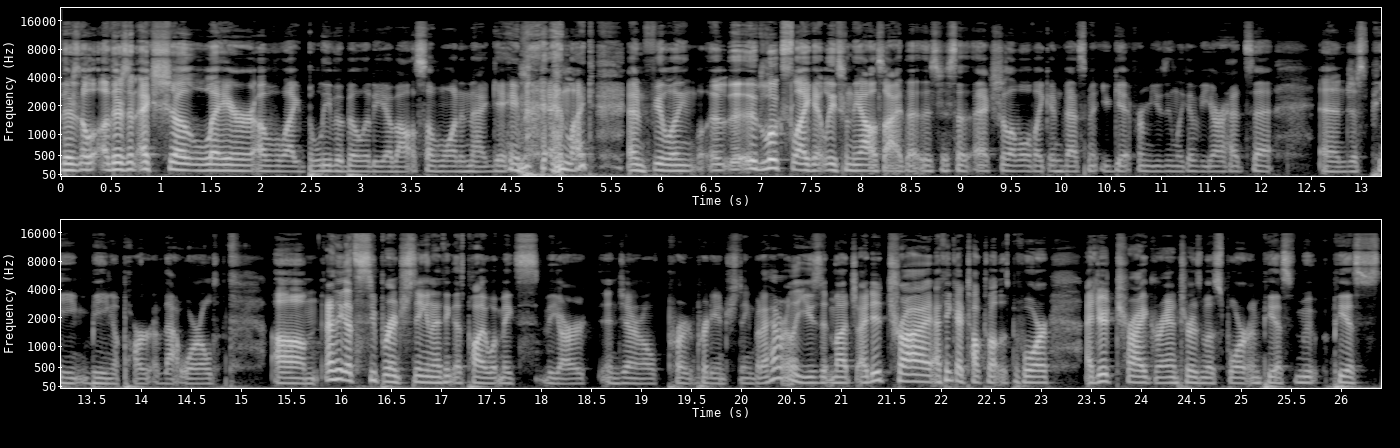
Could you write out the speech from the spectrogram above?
there's a there's an extra layer of like believability about someone in that game and like and feeling it looks like at least from the outside that it's just an extra level of like investment you get from using like a VR headset and just being being a part of that world. Um, I think that's super interesting, and I think that's probably what makes VR in general pr- pretty interesting. But I haven't really used it much. I did try. I think I talked about this before. I did try Gran Turismo Sport on PS PS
